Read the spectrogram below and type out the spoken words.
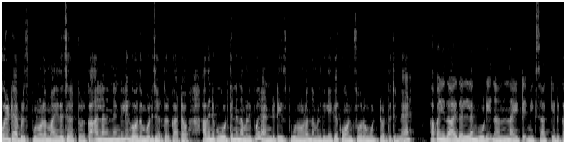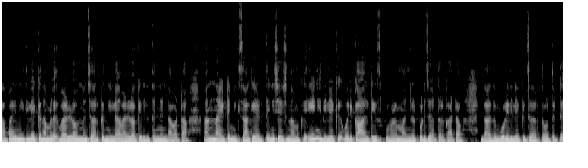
ഒരു ടേബിൾ സ്പൂണോളം മൈദ ചേർത്ത് കൊടുക്കാം. അല്ലാന്നുണ്ടെങ്കിൽ ഗോതമ്പ് പൊടി ചേർത്ത് കൊടുക്കാം കേട്ടോ. അതിന്റെ കൂടെ തന്നെ നമ്മളിപ്പോൾ രണ്ട് ടീസ്പൂണോളം നമ്മളിതിലേക്ക് കോൺഫ്ലോറും കൂടി ഇട്ട് കൊടുത്തിട്ടുണ്ടേ. അപ്പം ഇതാ ഇതെല്ലാം കൂടി നന്നായിട്ട് മിക്സാക്കി എടുക്കുക. അപ്പോൾ ഇനി ഇതിലേക്ക് നമ്മൾ വെള്ളമൊന്നും ചേർക്കുന്നില്ല. വെള്ളമൊക്കെ ഇതിൽ തന്നെ ഉണ്ടാവട്ടെ നന്നായിട്ട് മിക്സാക്കി എടുത്തതിന് ശേഷം നമുക്ക് ഇനി ഇതിലേക്ക് ഒരു കാൽ ടീസ്പൂണോളം മഞ്ഞൾപ്പൊടി ചേർത്ത് കൊടുക്കാം കേട്ടോ. ഇതാ ഇതും കൂടി ഇതിലേക്ക് ചേർത്ത് കൊടുത്തിട്ട്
